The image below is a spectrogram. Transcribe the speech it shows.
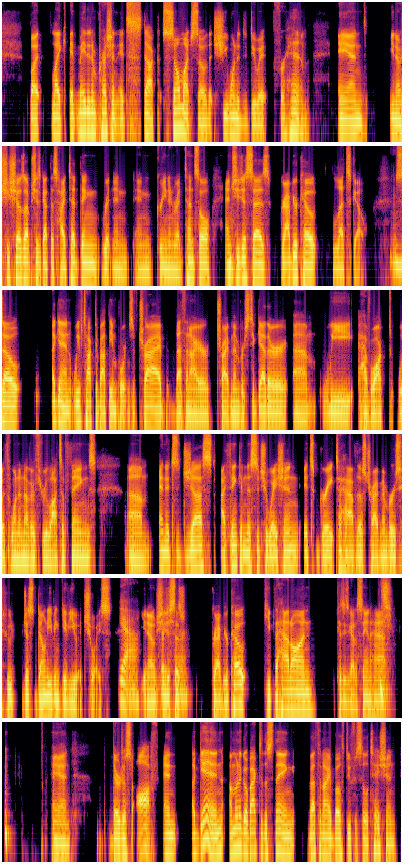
But like it made an impression. It stuck so much so that she wanted to do it for him. And you know, she shows up, she's got this hi TED thing written in in green and red tinsel, and she just says, grab your coat, let's go. Mhm. So again, we've talked about the importance of tribe. Beth and I are tribe members together. Um, we have walked with one another through lots of things. Um, and it's just, I think in this situation, it's great to have those tribe members who just don't even give you a choice. yeah. You know, she just says, grab your coat, keep the hat on because he's got a Santa hat and they're just off. And again, I'm going to go back to this thing. Beth and I both do facilitation.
